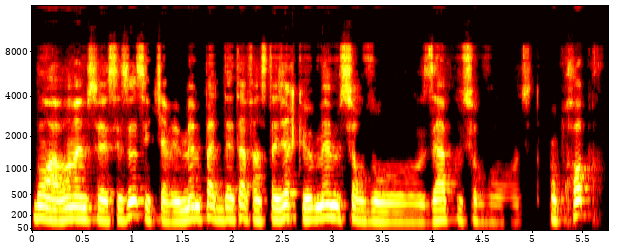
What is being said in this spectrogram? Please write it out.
bon, avant même ce SSO, c'est qu'il n'y avait même pas de data. Enfin, c'est-à-dire que même sur vos apps ou sur vos, en propre,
